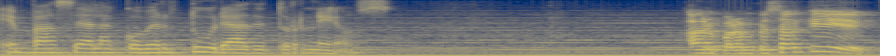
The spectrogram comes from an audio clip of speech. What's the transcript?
en base a la cobertura de torneos? A ver, para empezar que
